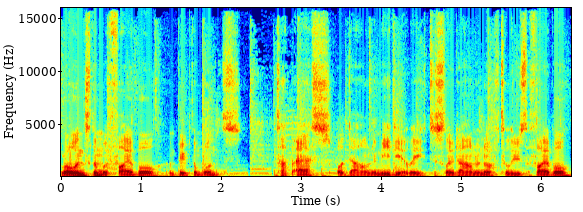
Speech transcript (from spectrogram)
Roll into them with fireball and boop them once. Tap S or down immediately to slow down enough to lose the fireball.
